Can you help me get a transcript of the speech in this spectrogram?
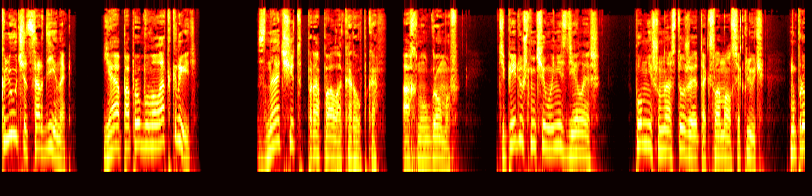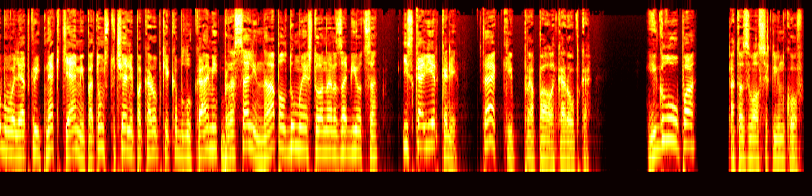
Ключ от сардинок. Я попробовал открыть». «Значит, пропала коробка», — ахнул Громов. «Теперь уж ничего не сделаешь. Помнишь, у нас тоже так сломался ключ? Мы пробовали открыть ногтями, потом стучали по коробке каблуками, бросали на пол, думая, что она разобьется. И сковеркали. Так и пропала коробка». «И глупо», — отозвался Клинков.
